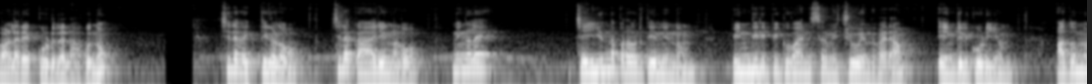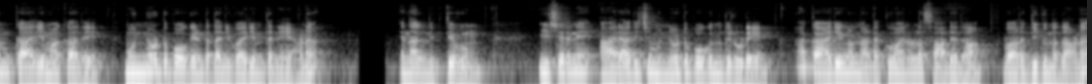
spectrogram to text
വളരെ കൂടുതലാകുന്നു. ചില വ്യക്തികളോ ചില കാര്യങ്ങളോ നിങ്ങളെ ചെയ്യുന്ന പ്രവൃത്തിയിൽ നിന്നും പിന്തിരിപ്പിക്കുവാൻ ശ്രമിച്ചു എന്ന് വരാം. എങ്കിൽ കൂടിയും അതൊന്നും കാര്യമാക്കാതെ മുന്നോട്ട് പോകേണ്ടത് അനിവാര്യം തന്നെയാണ്. എന്നാൽ നിത്യവും ഈശ്വരനെ ആരാധിച്ച് മുന്നോട്ട് പോകുന്നതിലൂടെ ആ കാര്യങ്ങൾ നടക്കുവാനുള്ള സാധ്യത വർദ്ധിക്കുന്നതാണ്.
